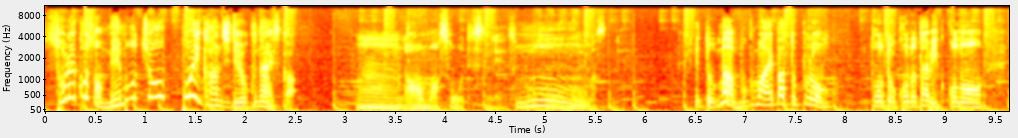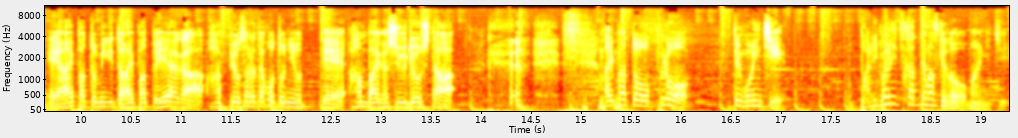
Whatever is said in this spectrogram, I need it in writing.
それこそメモ帳っぽい感じでよくないですか？うーん。ああまあそうですね。そう思いますね。えっとまあ僕も iPad Pro とうとうこの度この、えー iPad mini と iPad Air が発表されたことによって販売が終了した iPad Pro 1.5インチ。バリバリ使ってますけど毎日。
